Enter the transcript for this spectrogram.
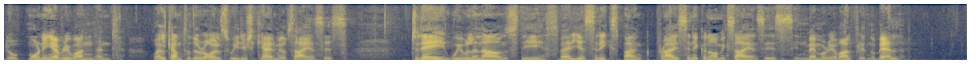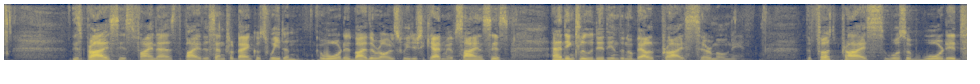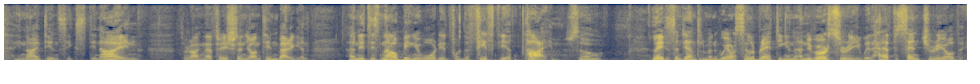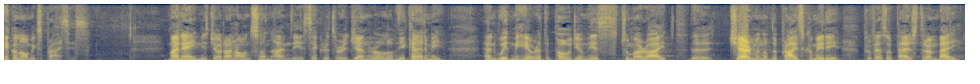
Good morning, everyone, and welcome to the Royal Swedish Academy of Sciences. Today, we will announce the Sveriges Riksbank Prize in Economic Sciences in memory of Alfred Nobel. This prize is financed by the Central Bank of Sweden, awarded by the Royal Swedish Academy of Sciences, and included in the Nobel Prize ceremony. The first prize was awarded in 1969 to Ragnar Frisch and Jan Tinbergen, and it is now being awarded for the 50th time. So, ladies and gentlemen, we are celebrating an anniversary with half a century of economics prizes. My name is Göran Hansson. I'm the Secretary General of the Academy, and with me here at the podium is, to my right, the Chairman of the Prize Committee, Professor Per Strömberg,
